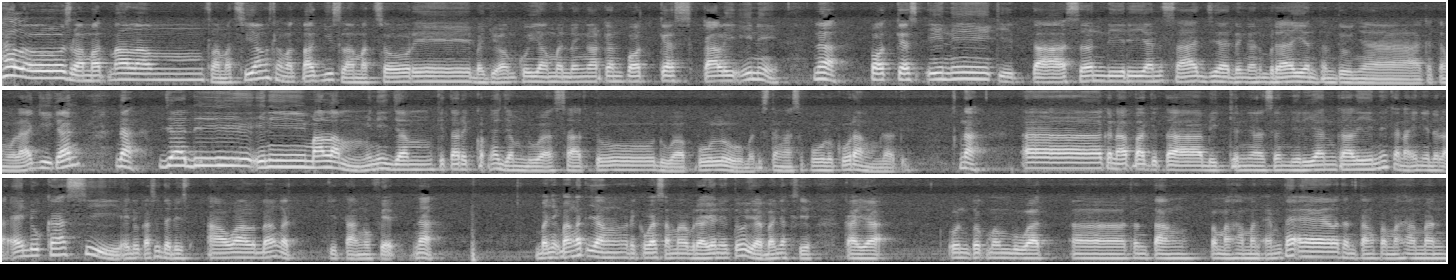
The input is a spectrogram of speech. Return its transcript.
Halo, selamat malam, selamat siang, selamat pagi, selamat sore bagi omku yang mendengarkan podcast kali ini. Nah, podcast ini kita sendirian saja dengan Brian tentunya. Ketemu lagi kan? Nah, jadi ini malam, ini jam kita recordnya jam 21.20, berarti setengah 10 kurang berarti. Nah, uh, kenapa kita bikinnya sendirian kali ini? Karena ini adalah edukasi, edukasi dari awal banget kita ngevape. Nah, banyak banget yang request sama Brian itu ya banyak sih kayak untuk membuat uh, tentang pemahaman MTL, tentang pemahaman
